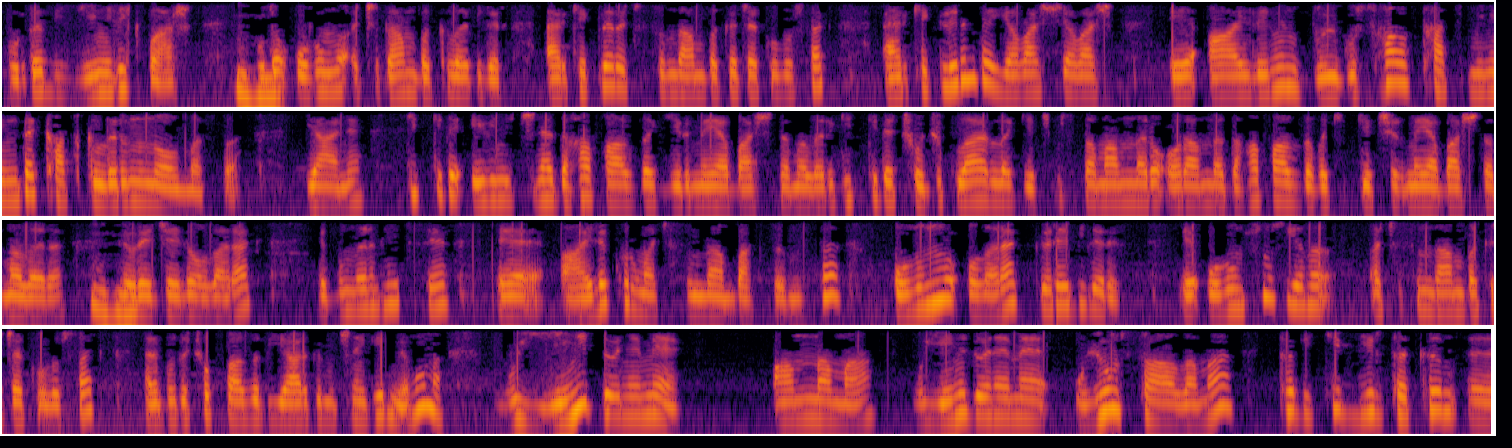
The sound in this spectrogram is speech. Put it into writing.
burada bir yenilik var. Bu da olumlu açıdan bakılabilir. Erkekler açısından bakacak olursak erkeklerin de yavaş yavaş e, ailenin duygusal tatmininde katkılarının olması. Yani gitgide evin içine daha fazla girmeye başlamaları, gitgide çocuklarla geçmiş zamanları oranla daha fazla vakit geçirmeye başlamaları Hı hı. göreceli olarak e, bunların hepsi e, aile kurum açısından baktığımızda olumlu olarak görebiliriz. E, olumsuz yanı açısından bakacak olursak, hani burada çok fazla bir yargının içine girmiyorum ama bu yeni dönemi anlama, bu yeni döneme uyum sağlama tabii ki bir takım e,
